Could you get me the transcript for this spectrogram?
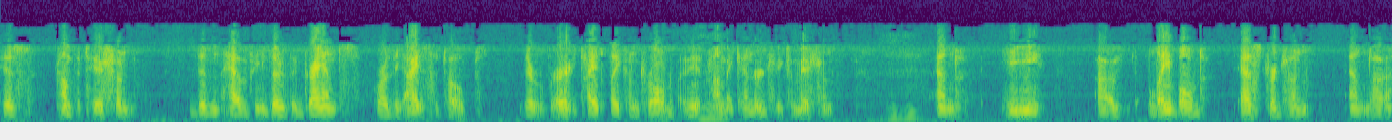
his competition didn't have either the grants or the isotopes. They were very tightly controlled by the Atomic Energy Commission, and he uh, labeled estrogen and uh,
